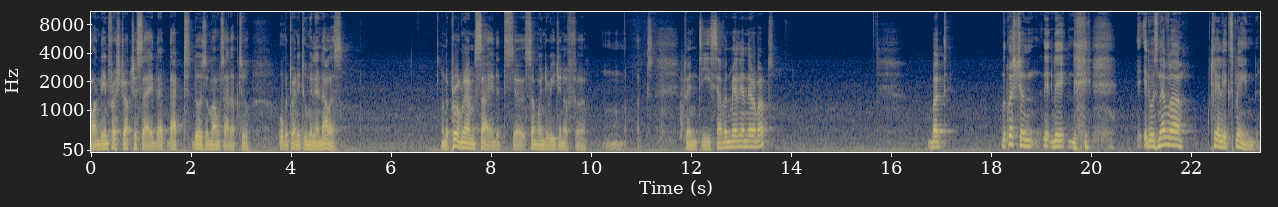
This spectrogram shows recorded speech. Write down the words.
on the infrastructure side, that, that those amounts add up to over $22 million. On the program side, it's uh, somewhere in the region of uh, what, 27 million thereabouts. But the question, the, the, it was never clearly explained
